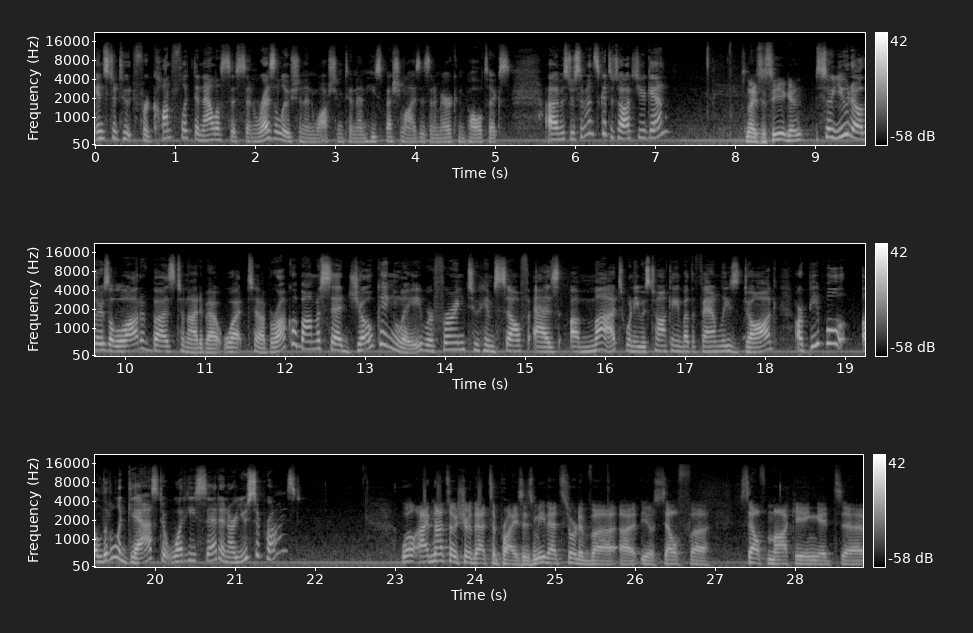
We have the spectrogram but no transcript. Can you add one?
Institute for Conflict Analysis and Resolution in Washington, and he specializes in American politics. Uh, Mr. Simmons, good to talk to you again. It's nice to see you again. So you know there's a lot of buzz tonight about what uh, Barack Obama said jokingly, referring to himself as a mutt when he was talking about the family's dog. Are people a little aghast at what he said, and are you surprised? Well, I'm not so sure that surprises me. That's sort of uh, uh, you know self uh, self mocking. It's uh,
